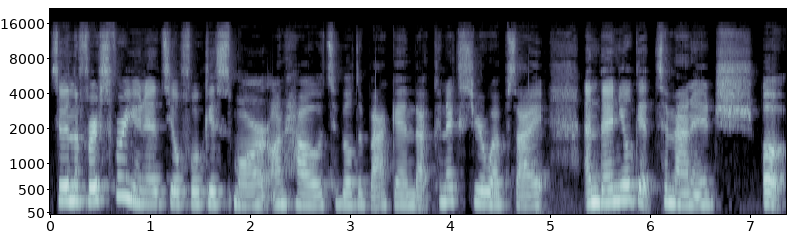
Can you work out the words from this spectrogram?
So, in the first four units, you'll focus more on how to build a backend that connects to your website, and then you'll get to manage uh,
